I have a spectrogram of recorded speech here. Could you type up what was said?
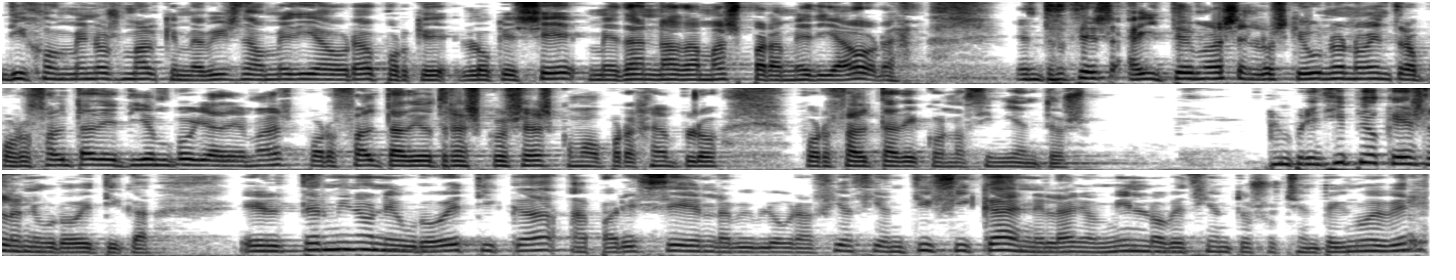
dijo menos mal que me habéis dado media hora porque lo que sé me da nada más para media hora. Entonces hay temas en los que uno no entra por falta de tiempo y además por falta de otras cosas como por ejemplo por falta de conocimientos. En principio, ¿qué es la neuroética? El término neuroética aparece en la bibliografía científica en el año 1989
